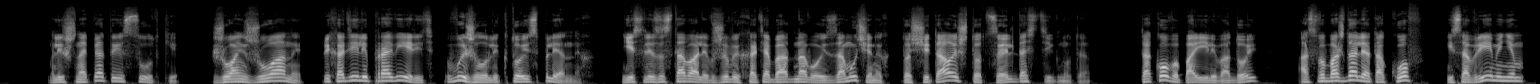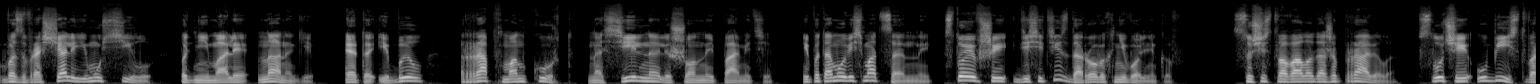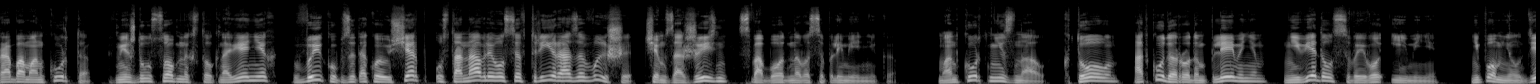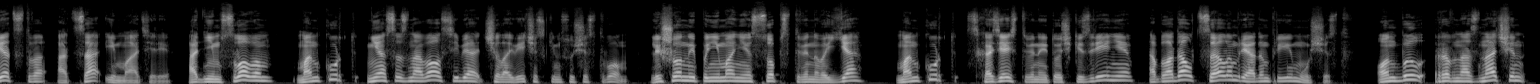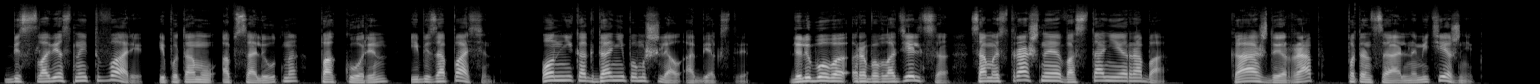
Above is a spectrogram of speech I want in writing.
Лишь на пятые сутки жуань-жуаны приходили проверить, выжил ли кто из пленных. Если заставали в живых хотя бы одного из замученных, то считалось, что цель достигнута. Такого поили водой, освобождали от оков и со временем возвращали ему силу, поднимали на ноги. Это и был раб Манкурт, насильно лишенный памяти, и потому весьма ценный, стоивший десяти здоровых невольников. Существовало даже правило. В случае убийства раба Манкурта в междуусобных столкновениях выкуп за такой ущерб устанавливался в три раза выше, чем за жизнь свободного соплеменника. Манкурт не знал, кто он, откуда родом племенем, не ведал своего имени, не помнил детства, отца и матери. Одним словом, Манкурт не осознавал себя человеческим существом. Лишенный понимания собственного «я», Манкурт с хозяйственной точки зрения обладал целым рядом преимуществ. Он был равнозначен бессловесной твари и потому абсолютно покорен и безопасен. Он никогда не помышлял о бегстве. Для любого рабовладельца самое страшное – восстание раба. Каждый раб – потенциально мятежник.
